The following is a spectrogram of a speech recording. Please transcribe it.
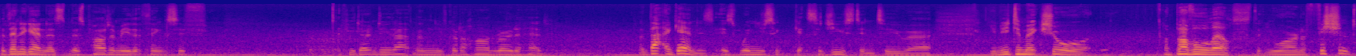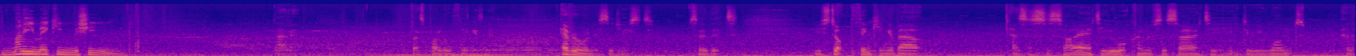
But then again, there's, there's part of me that thinks if, if you don't do that, then you've got a hard road ahead. And that again is, is when you get seduced into uh, you need to make sure, above all else, that you are an efficient money making machine. that's part of the thing, isn't it? Everyone is seduced, so that you stop thinking about as a society, what kind of society do we want, and,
